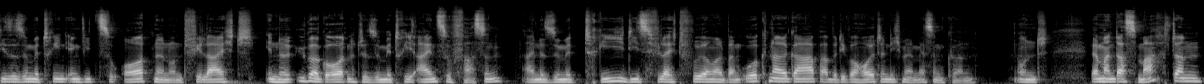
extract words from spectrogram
diese Symmetrien irgendwie zu ordnen und vielleicht in eine übergeordnete Symmetrie einzufassen. Eine Symmetrie, die es vielleicht früher mal beim Urknall gab, aber die wir heute nicht mehr messen können. Und wenn man das macht, dann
